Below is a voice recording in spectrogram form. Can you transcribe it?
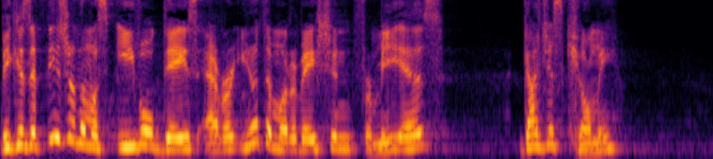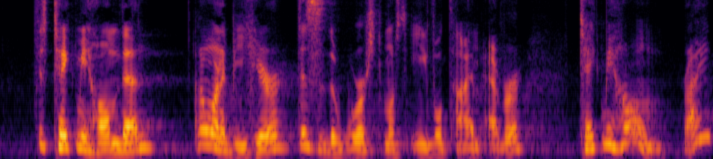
Because if these are the most evil days ever, you know what the motivation for me is? God, just kill me. Just take me home then. I don't want to be here. This is the worst, most evil time ever. Take me home, right?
